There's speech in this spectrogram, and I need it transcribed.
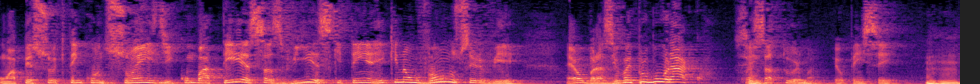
uma pessoa que tem condições de combater essas vias que tem aí que não vão nos servir. É, o Brasil vai para o buraco Sim. com essa turma, eu pensei. Uhum.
